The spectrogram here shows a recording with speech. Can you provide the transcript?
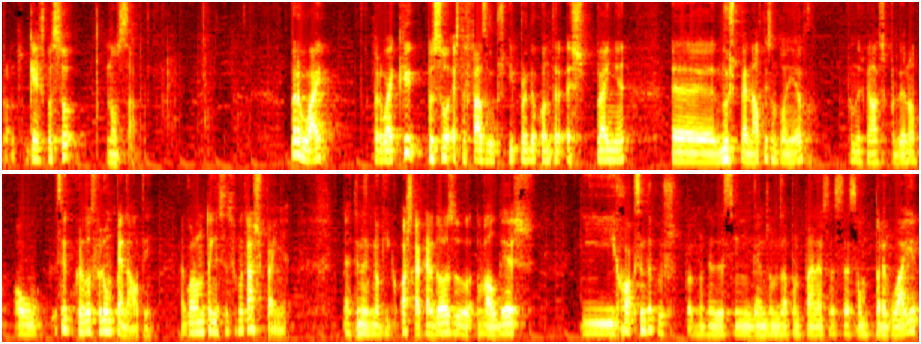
Pronto. O que é que se passou? Não se sabe. Paraguai. Paraguai que passou esta fase de grupos e perdeu contra a Espanha uh, nos penaltis, não estou em erro. Foi nos penaltis que perderam. Ou sei que o Cardoso foi um penalti. Agora não tenho certeza se foi contra a Espanha. Uh, temos então aqui Oscar Cardoso, Valdés e Roque Santa Cruz. Pronto, não temos assim grandes vamos apontar nesta seleção paraguaia.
